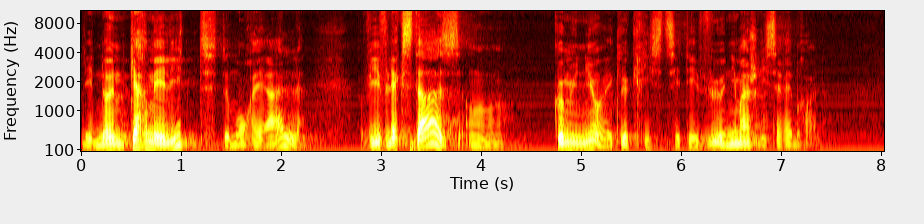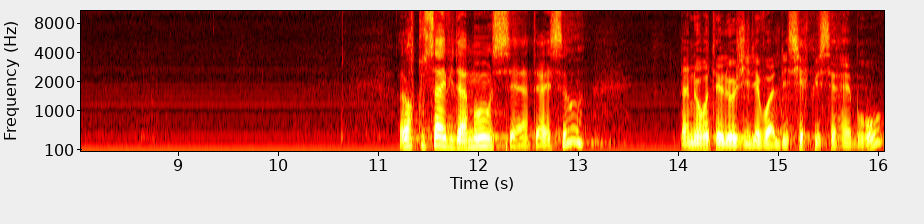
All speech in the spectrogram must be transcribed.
Les nonnes carmélites de Montréal vivent l'extase en communion avec le Christ. C'était vu en imagerie cérébrale. Alors tout ça, évidemment, c'est intéressant. La neurothéologie dévoile des circuits cérébraux.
